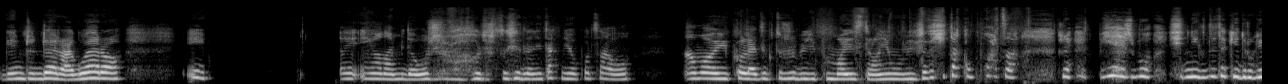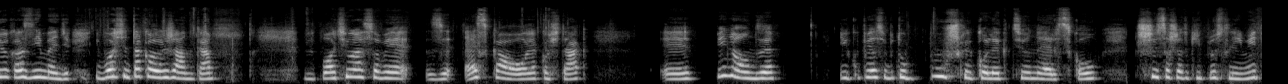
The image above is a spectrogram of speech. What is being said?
Game Changera Aguero i i ona mi dołożyła, chociaż to się dla niej tak nie opłacało. A moi koledzy, którzy byli po mojej stronie, mówili, że to się tak opłaca, że wiesz, bo się nigdy takiej drugiej okazji nie będzie. I właśnie ta koleżanka wypłaciła sobie z SKO jakoś tak y, pieniądze i kupiła sobie tą puszkę kolekcjonerską. Trzy saszetki plus limit.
